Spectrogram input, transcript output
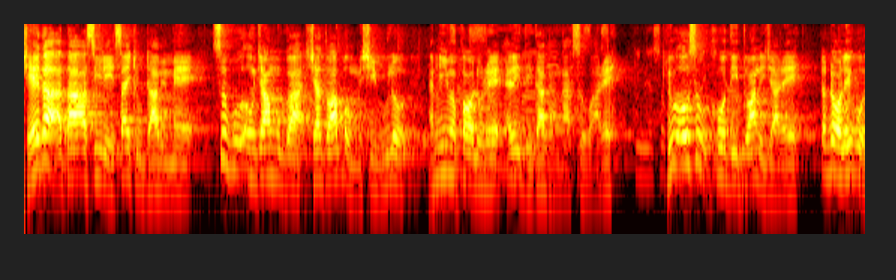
ရဲကအသားအဆီးတွေစိုက်ထူထားပေမဲ့ စုပူအောင်ကြောင်းမှုကရပ်သွားပုံမရှိဘူးလို့အမိမဖော်လို့တဲ့အဲ့ဒီဒေသခံကဆိုပါတယ်လူအုပ်စုဟိုတီသွားနေကြတယ်တော်တော်လေးကို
